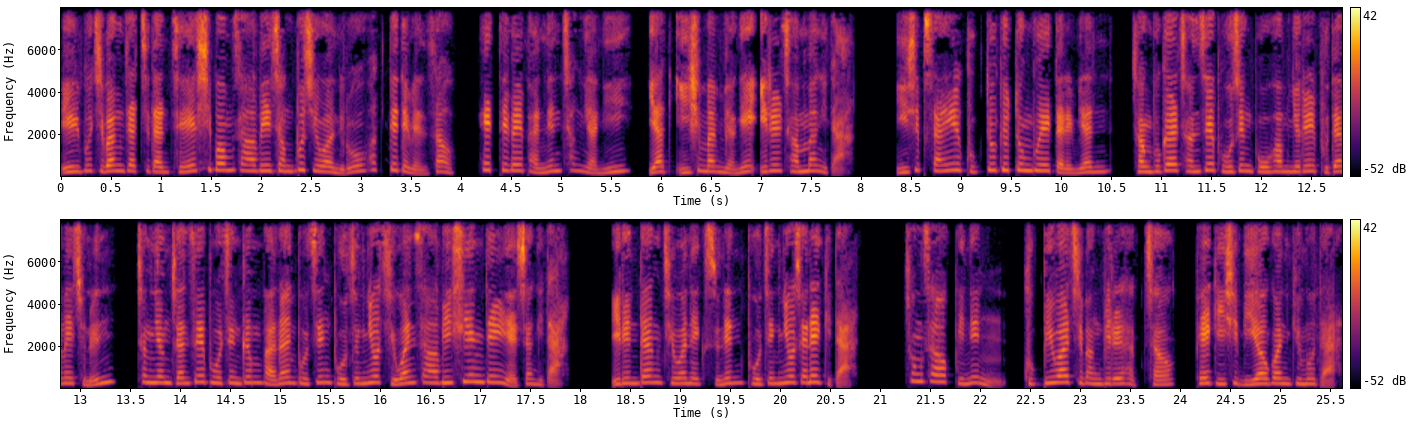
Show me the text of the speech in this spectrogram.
일부 지방자치단체의 시범사업이 정부 지원으로 확대되면서 혜택을 받는 청년이 약 20만 명에 이를 전망이다. 24일 국토교통부에 따르면 정부가 전세 보증 보험료를 부담해주는 청년 전세 보증금 반환 보증 보증료 지원 사업이 시행될 예정이다. 1인당 지원 액수는 보증료 전액이다. 총 사업비는 국비와 지방비를 합쳐 122억 원 규모다.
